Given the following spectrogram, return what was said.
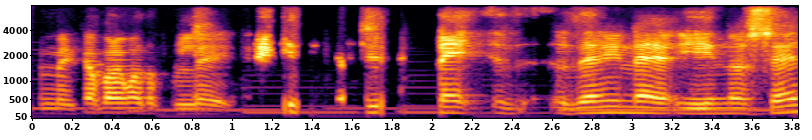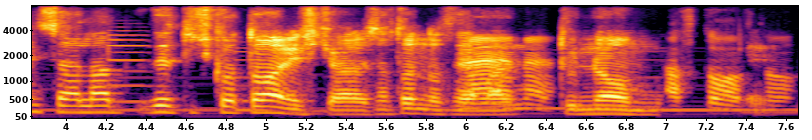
σε μερικά πράγματα που λέει. Ναι, δεν είναι innocent, αλλά δεν τους σκοτώνεις κιόλας. Αυτό είναι το θέμα Ναι, ναι. του νόμου. Αυτό, αυτό.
